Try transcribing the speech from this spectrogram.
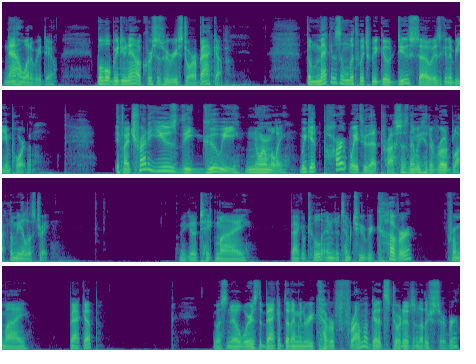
Now what do we do? Well, what we do now, of course, is we restore a backup. The mechanism with which we go do so is going to be important. If I try to use the GUI normally, we get partway through that process and then we hit a roadblock. Let me illustrate. Let me go take my backup tool and attempt to recover from my backup. You must know where's the backup that I'm going to recover from. I've got it stored at another server.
